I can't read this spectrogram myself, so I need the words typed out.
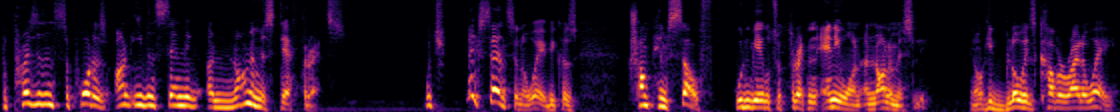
the president's supporters aren't even sending anonymous death threats, which makes sense in a way because Trump himself wouldn't be able to threaten anyone anonymously. You know, he'd blow his cover right away.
